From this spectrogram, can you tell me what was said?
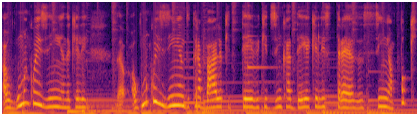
alguma coisinha daquele alguma coisinha do trabalho que teve que desencadeia aquele estresse assim, ó, PUC.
